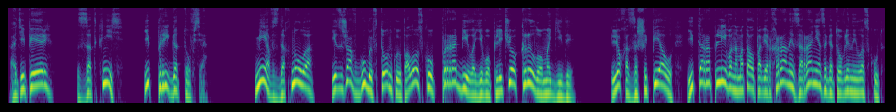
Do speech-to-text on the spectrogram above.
А теперь заткнись и приготовься». Мия вздохнула и, сжав губы в тонкую полоску, пробила его плечо крыло Магиды. Леха зашипел и торопливо намотал поверх раны заранее заготовленный лоскут.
